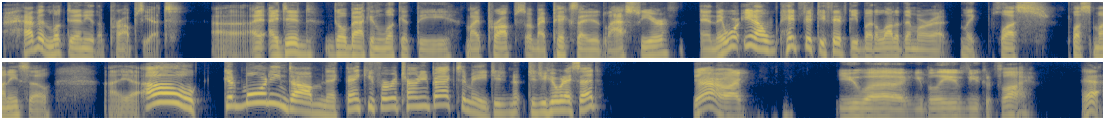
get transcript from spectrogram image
haven't looked at any of the props yet. Uh, I, I did go back and look at the my props or my picks I did last year, and they were you know hit 50-50, but a lot of them are at like plus plus money. So, I uh, oh good morning, Dominic. Thank you for returning back to me. Did you did you hear what I said? Yeah, like you uh you believe you could fly. Yeah.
